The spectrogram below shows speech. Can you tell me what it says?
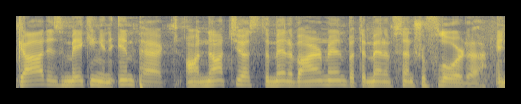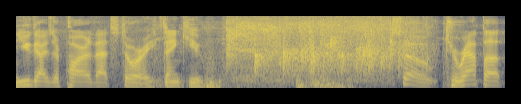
God is making an impact on not just the men of Ironman, but the men of Central Florida. And you guys are part of that story. Thank you. So, to wrap up,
